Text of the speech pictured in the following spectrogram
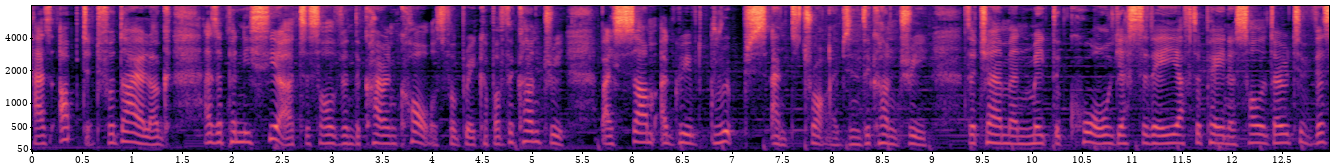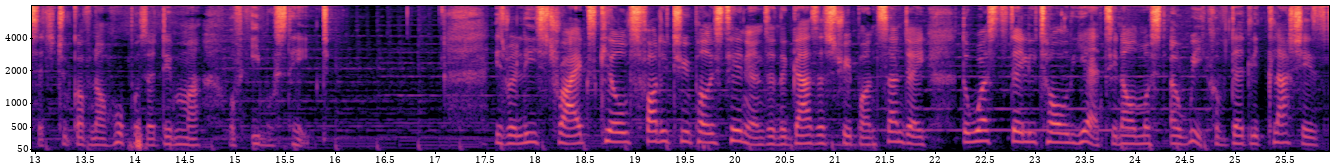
has opted for dialogue as a panacea to solving the current calls for breakup of the country by some aggrieved groups and tribes in the country. The chairman made the call yesterday after paying a solidarity visit to Governor Hope Uzodimma of Imo State. Israeli strikes killed 42 Palestinians in the Gaza Strip on Sunday, the worst daily toll yet in almost a week of deadly clashes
